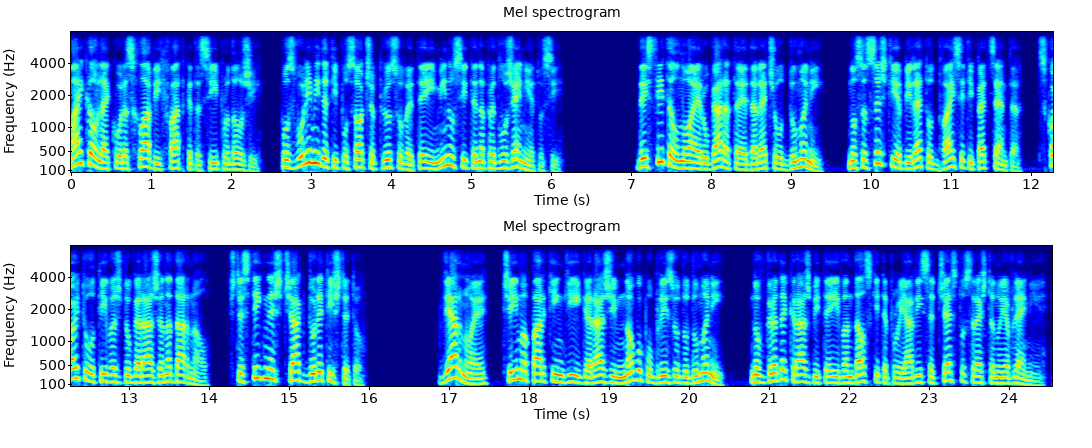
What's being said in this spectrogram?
Майкъл леко разхлаби хватката си и продължи. Позволи ми да ти посоча плюсовете и минусите на предложението си. Действително аерогарата е далече от дома ни, но със същия билет от 25 цента, с който отиваш до гаража на Дарнал, ще стигнеш чак до летището. Вярно е, че има паркинги и гаражи много поблизо до дома ни, но в града кражбите и вандалските прояви са често срещано явление.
